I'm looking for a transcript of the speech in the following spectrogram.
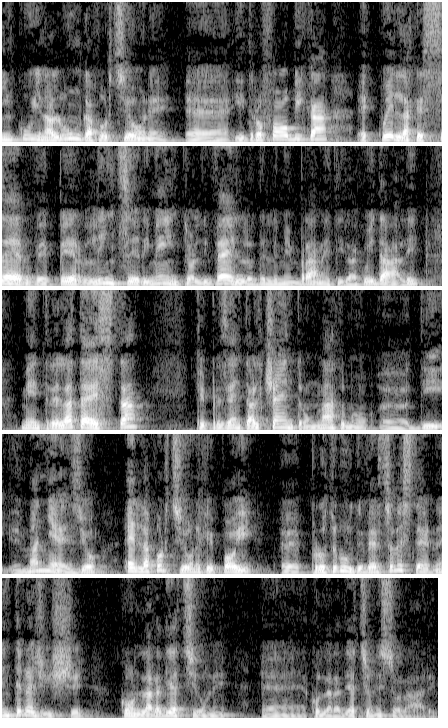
in cui una lunga porzione eh, idrofobica è quella che serve per l'inserimento a livello delle membrane tilacoidali, mentre la testa, che presenta al centro un atomo eh, di magnesio, è la porzione che poi eh, protrude verso l'esterno e interagisce con la radiazione, eh, con la radiazione solare.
